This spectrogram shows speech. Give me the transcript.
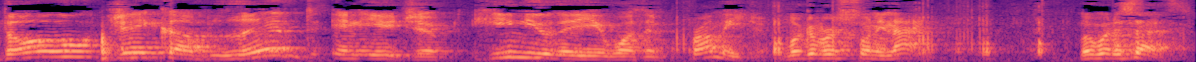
Though Jacob lived in Egypt, he knew that he wasn't from Egypt. Look at verse 29. Look what it says.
